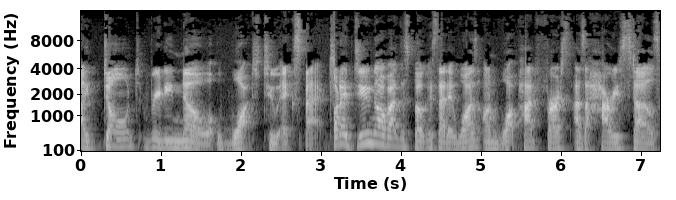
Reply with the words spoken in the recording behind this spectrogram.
I don't really know what to expect. What I do know about this book is that it was on Wattpad first as a Harry Styles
